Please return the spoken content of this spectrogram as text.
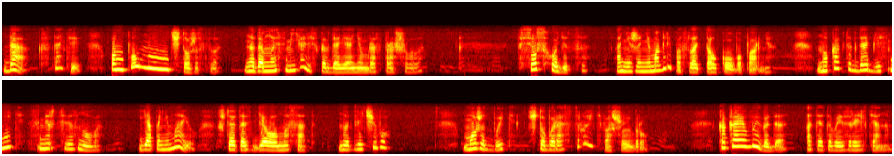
Да, кстати, он полное ничтожество. Надо мной смеялись, когда я о нем расспрашивала. Все сходится. Они же не могли послать толкового парня. Но как тогда объяснить смерть связного? Я понимаю, что это сделал Масад, но для чего? Может быть, чтобы расстроить вашу игру? Какая выгода от этого израильтянам?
